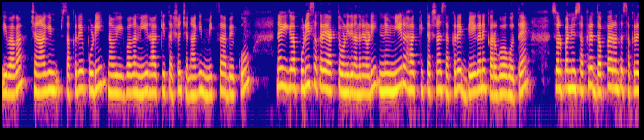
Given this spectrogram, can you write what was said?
ಇವಾಗ ಚೆನ್ನಾಗಿ ಸಕ್ಕರೆ ಪುಡಿ, ನಾವು ಇವಾಗ ನೀರು ಹಾಕಿದ ತಕ್ಷಣ ಚೆನ್ನಾಗಿ ಮಿಕ್ಸ್ ಆಗಬೇಕು. ನಾವೀಗ ಪುಡಿ ಸಕ್ಕರೆ ಯಾಕೆ ತೊಗೊಂಡಿದ್ದೀನಿ ಅಂದರೆ ನೋಡಿ, ನೀವು ನೀರು ಹಾಕಿದ ತಕ್ಷಣ ಸಕ್ಕರೆ ಬೇಗನೆ ಕರಗೋಗುತ್ತೆ. ಸ್ವಲ್ಪ ನೀವು ಸಕ್ಕರೆ ದಪ್ಪ ಇರೋಂಥ ಸಕ್ಕರೆ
